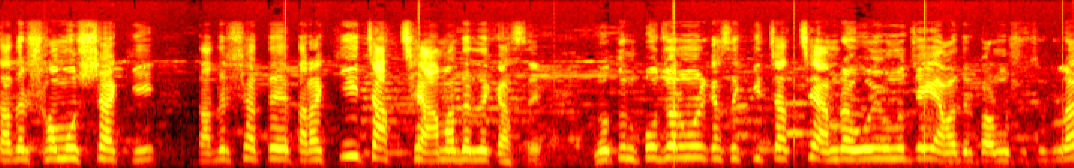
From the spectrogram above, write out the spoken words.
তাদের সমস্যা কি? তাদের সাথে তারা কি চাচ্ছে আমাদের কাছে? নতুন প্রজন্মের কাছে কি চাচ্ছে, আমরা ওই অনুযায়ী আমাদের কর্মসূচিগুলো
